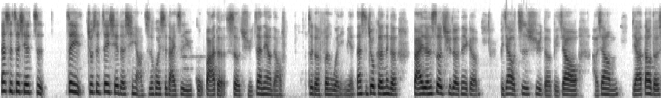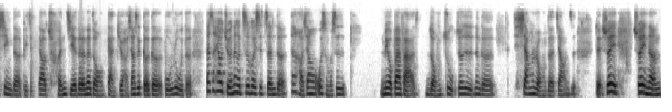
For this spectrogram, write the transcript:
但是这些智，这就是这些的信仰智慧是来自于古巴的社区，在那样的这个氛围里面，但是就跟那个白人社区的那个比较有秩序的、比较好像比较道德性的、比较纯洁的那种感觉，好像是格格不入的。但是他又觉得那个智慧是真的，但好像为什么是没有办法融入，就是那个。相融的这样子，对，所以所以呢，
